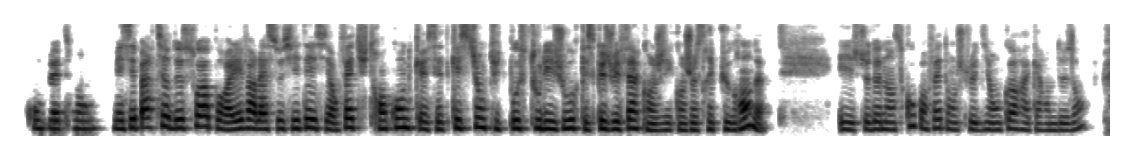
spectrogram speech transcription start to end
Complètement. Mais c'est partir de soi pour aller vers la société. C'est en fait, tu te rends compte que cette question que tu te poses tous les jours, qu'est-ce que je vais faire quand j'ai quand je serai plus grande? Et je te donne un scoop. En fait, on je le dis encore à 42 ans.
